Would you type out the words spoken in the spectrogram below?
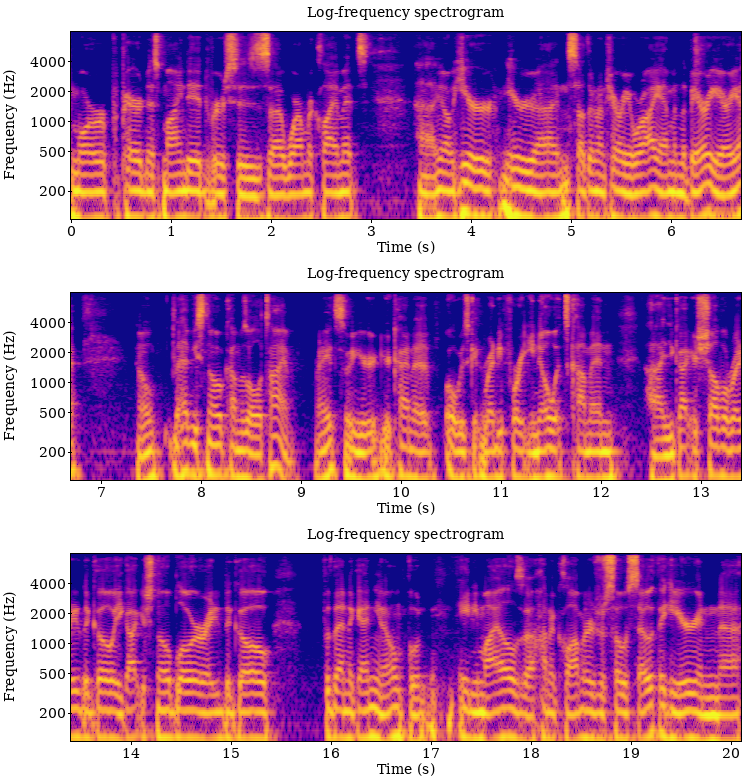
more preparedness minded versus uh, warmer climates. Uh, you know, here here uh, in southern Ontario, where I am in the Barrie area, you know the heavy snow comes all the time right? So you're you're kind of always getting ready for it. You know what's coming. Uh, you got your shovel ready to go. You got your snowblower ready to go. But then again you know about 80 miles 100 kilometers or so south of here in uh,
